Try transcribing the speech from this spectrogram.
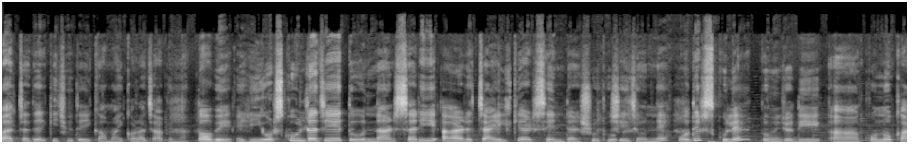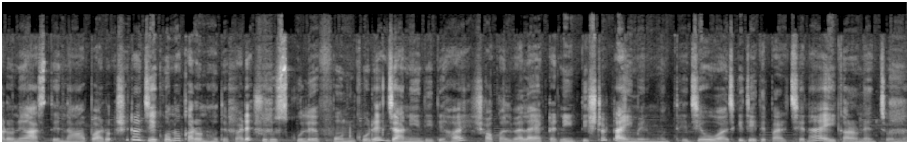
বাচ্চাদের কিছুতেই কামাই করা যাবে না। তবে রিওর স্কুলটা যেহেতু নার্সারি আর চাইল্ড কেয়ার সেন্টার শুধু সেই জন্যে ওদের স্কুলে তুমি যদি কোনো কারণে আসতে না পারো, সেটা যে কোনো কারণ হতে পারে শুধু স্কুলে ফোন করে জানিয়ে দিতে হয় সকালবেলা একটা নির্দিষ্ট টাইমের মধ্যে যে ও আজকে যেতে পারছে না এই কারণের জন্য।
